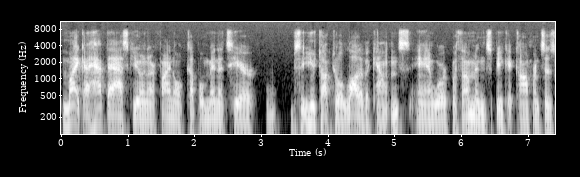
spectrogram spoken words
Mike, I have to ask you in our final couple minutes here. So you talk to a lot of accountants and work with them and speak at conferences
